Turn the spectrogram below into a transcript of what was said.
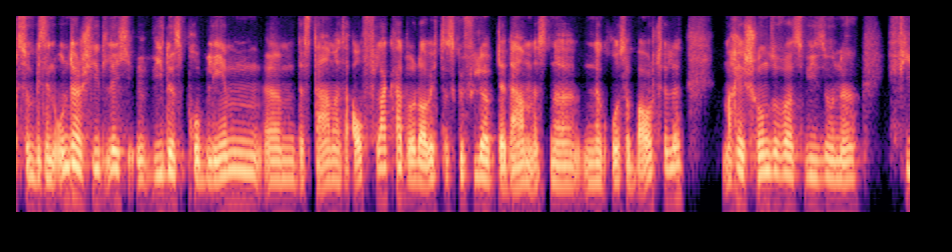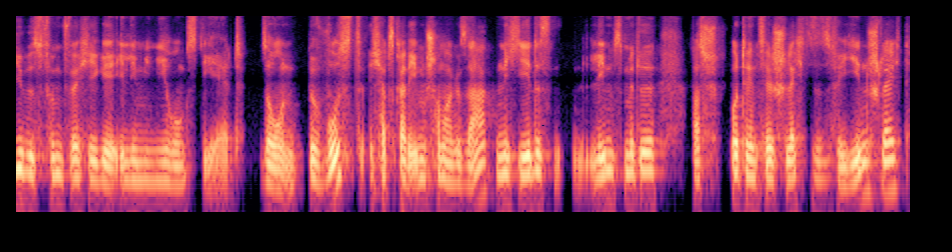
so ein bisschen unterschiedlich, wie das Problem ähm, des Darmes aufflackert oder ob ich das Gefühl habe, der Darm ist eine, eine große Baustelle, mache ich schon sowas wie so eine vier- bis fünfwöchige Eliminierungsdiät. So und bewusst, ich habe es gerade eben schon mal gesagt, nicht jedes Lebensmittel, was potenziell schlecht ist, ist für jeden schlecht.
